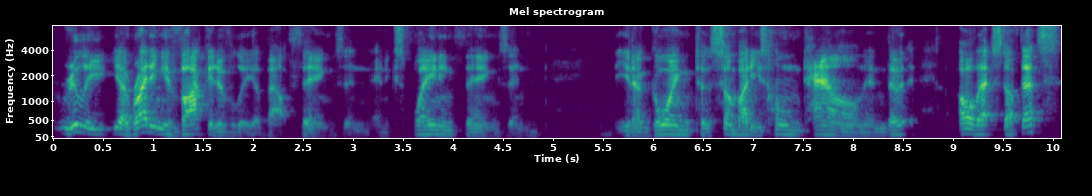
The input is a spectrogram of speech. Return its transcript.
really yeah writing evocatively about things and and explaining things and you know going to somebody's hometown and the, all that stuff. That's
